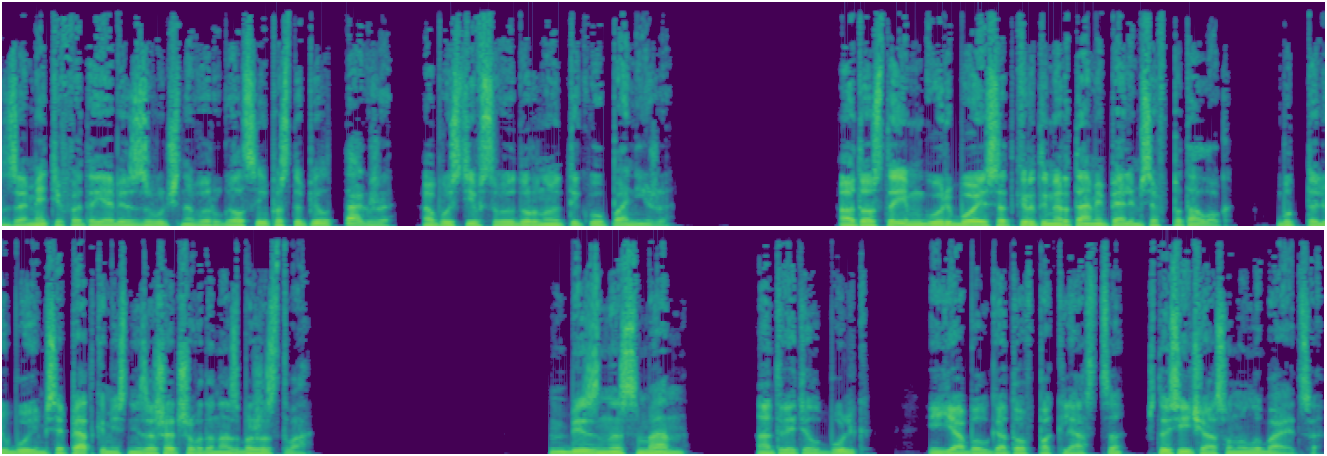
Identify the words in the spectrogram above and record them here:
Заметив это, я беззвучно выругался и поступил так же, опустив свою дурную тыкву пониже. А то стоим гурьбой с открытыми ртами пялимся в потолок, будто любуемся пятками снизошедшего до нас божества. «Бизнесмен», — ответил Бульк, и я был готов поклясться, что сейчас он улыбается.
